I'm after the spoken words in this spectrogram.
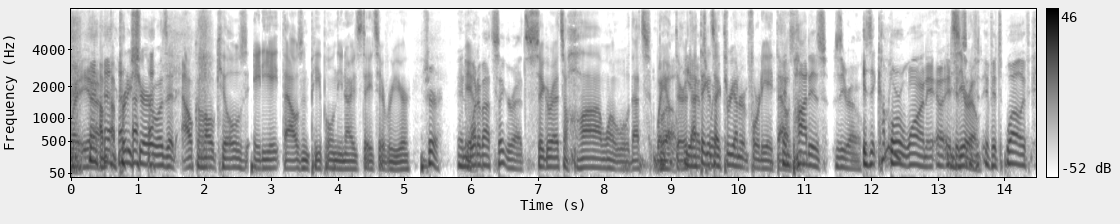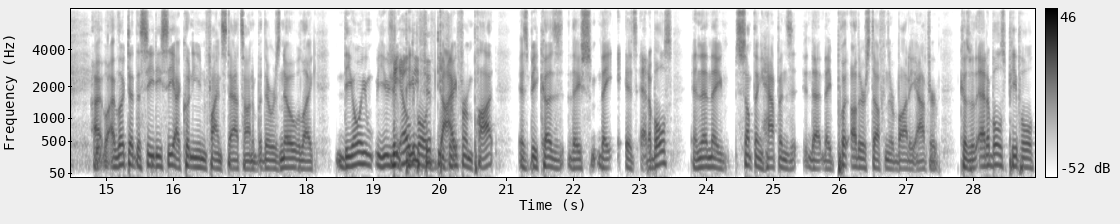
Wait, yeah, I'm, I'm pretty sure it was it alcohol kills 88,000 people in the United States every year. sure. And Yeah. what about cigarettes? Cigarettes, aha, well, well, that's way Bro. up there. Yeah, I think it's way- like 348,000. And pot is zero. Is it coming- or one? uh, If it's, Zero. If, if it's well, if I, I looked at the CDC. I couldn't even find stats on it, but there was no like the only usually The people LD50 die for- from pot is because they they it's edibles and then they something happens that they put other stuff in their body after because with edibles people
